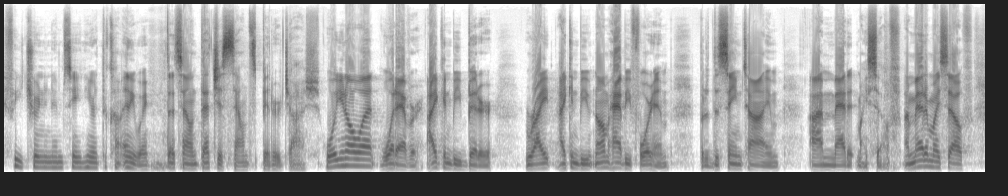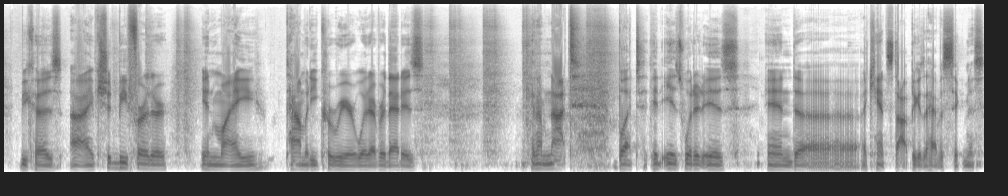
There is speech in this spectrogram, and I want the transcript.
featuring and emceeing here at the. Con- anyway, that sound that just sounds bitter, Josh. Well, you know what? Whatever. I can be bitter, right? I can be. No, I'm happy for him, but at the same time, I'm mad at myself. I'm mad at myself because I should be further in my comedy career, whatever that is. And I'm not, but it is what it is, and uh, I can't stop because I have a sickness.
